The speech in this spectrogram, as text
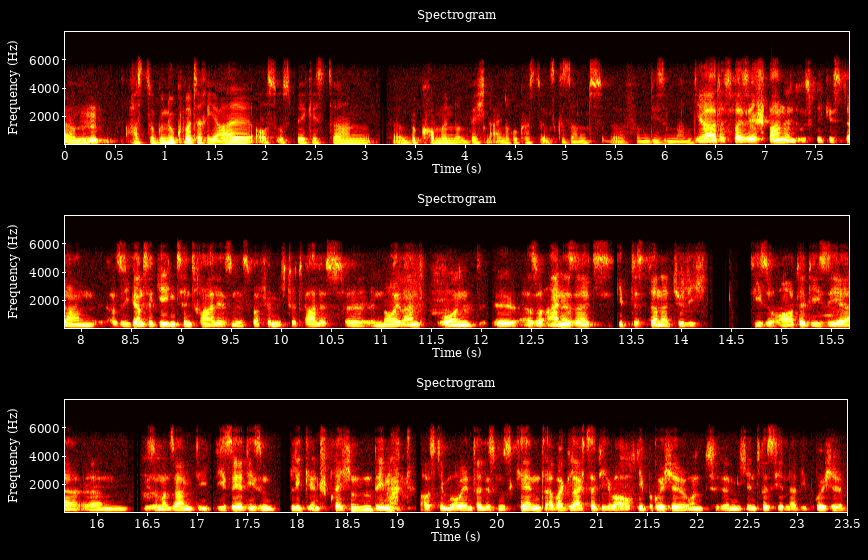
Ähm, mhm. Hast du genug Material aus Usbekistan äh, bekommen und welchen Eindruck hast du insgesamt äh, von diesem Land? Ja, das war sehr spannend, Usbekistan. Also die ganze Gegend Zentrasien, das war für mich totales äh, Neuland. Und also einerseits gibt es da natürlich diese Orte, die sehr, ähm, wie soll man sagen, die, die sehr diesem Blick entsprechen, den man aus dem Orientalismus kennt, aber gleichzeitig aber auch die Brüche. Und äh, mich interessieren da die Brüche.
